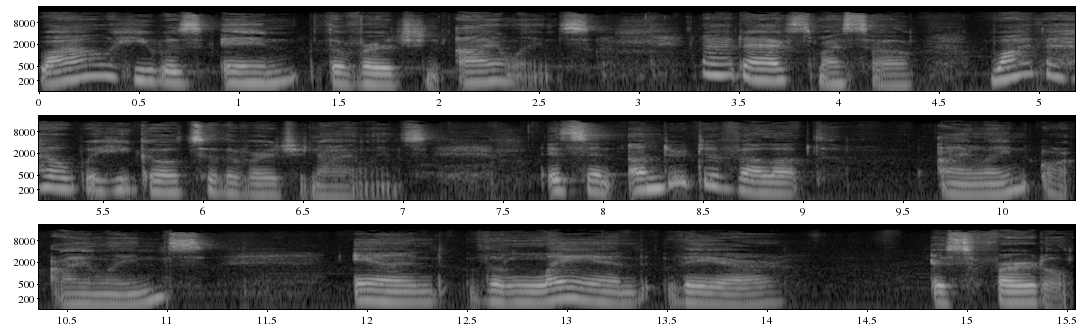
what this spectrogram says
while he was in the Virgin Islands. And I had asked myself, why the hell would he go to the Virgin Islands? It's an underdeveloped island or islands, and the land there is fertile,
